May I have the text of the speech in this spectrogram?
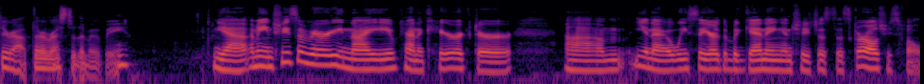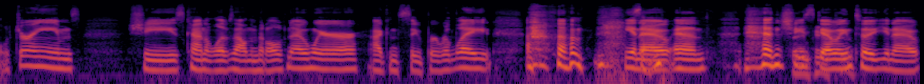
throughout the rest of the movie. Yeah, I mean, she's a very naive kind of character. Um, you know, we see her at the beginning and she's just this girl, she's full of dreams. She's kind of lives out in the middle of nowhere. I can super relate. Um, you know, and and she's here, going to, you know,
